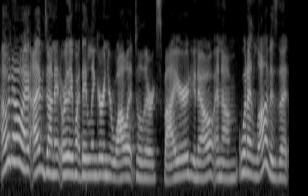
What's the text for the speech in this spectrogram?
oh no, I, I've done it. Or they want they linger in your wallet till they're expired, you know. And um, what I love is that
